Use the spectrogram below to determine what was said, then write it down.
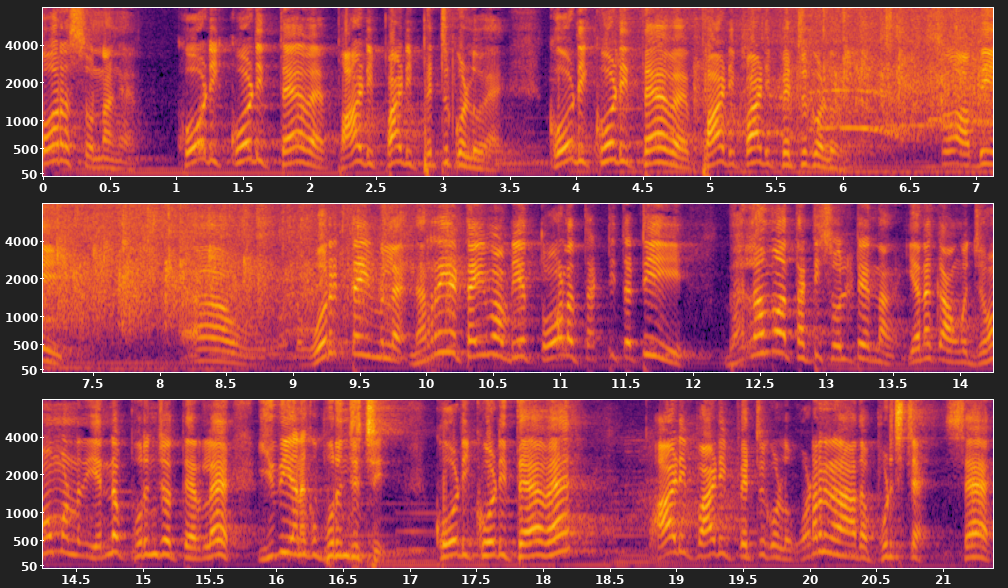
கோரஸ் சொன்னாங்க. கோடி கோடி தேவை பாடி பாடி பெற்றுக்கொள்ளுவேன். கோடி கோடி தேவை பாடி பாடி பெற்றுக்கொள்ளுவேன். ஸோ அப்படி ஒரு டைம் இல்லை. நிறைய டைம் அப்படியே தோலை தட்டி தட்டி பலமாக தட்டி சொல்லிட்டே இருந்தாங்க. எனக்கு அவங்க ஜெபம் பண்ணது என்ன புரிஞ்சோ தெரில இது எனக்கு புரிஞ்சுச்சு. கோடி கோடி தேவை. பாடி பாடி பெற்றுக்கொள்ளும் உடனே நான் அதை பிடிச்சிட்டேன். சார்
